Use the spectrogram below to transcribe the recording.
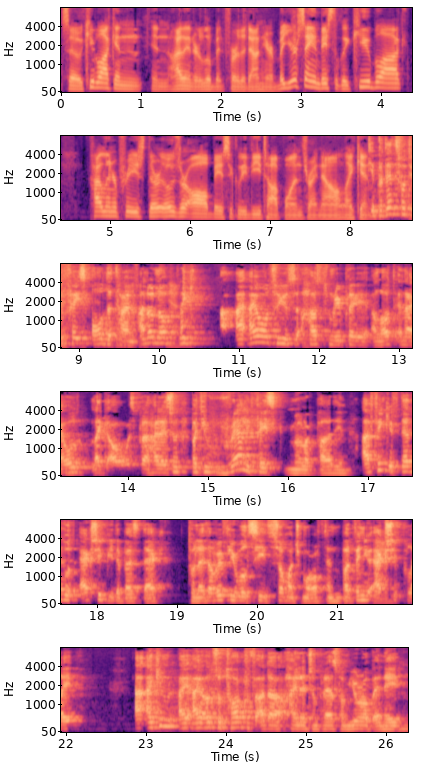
So Cube Lock and and Highlander are a little bit further down here, but you're saying basically Cube Lock. Highlander Priest, they're, those are all basically the top ones right now. Like in Yeah, but that's what you face all the time. I don't know. Yeah. Like I, I also use Hearthstone replay a lot, and I al- mm-hmm. like I always play High Legend, but you rarely face Murloc Paladin. I think if that would actually be the best deck to ladder with, you will see it so much more often. But when you actually play, I, I can. I, I also talk with other High Legend players from Europe, and they mm-hmm.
